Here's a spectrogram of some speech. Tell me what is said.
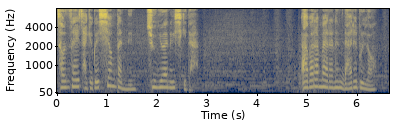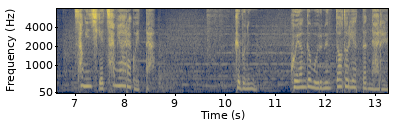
전사의 자격을 시험받는 중요한 의식이다. 아바란마라는 나를 불러 성인식에 참여하라고 했다. 그분은 고향도 모르는 떠돌이였던 나를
